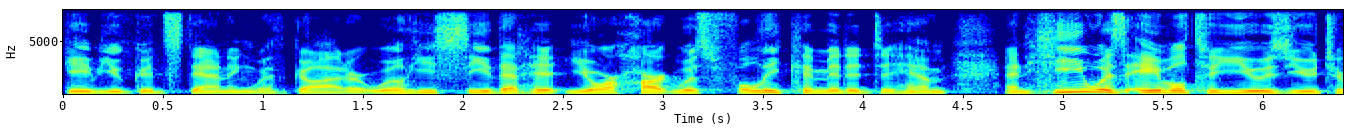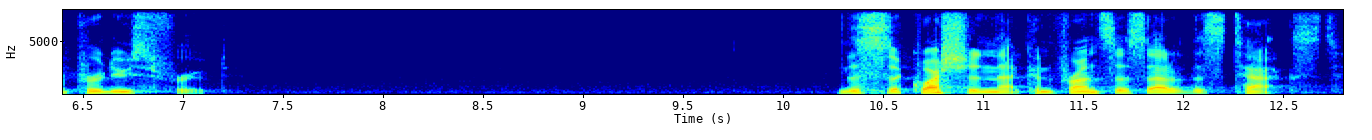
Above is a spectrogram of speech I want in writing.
gave you good standing with God? Or will he see that your heart was fully committed to him and he was able to use you to produce fruit? This is a question that confronts us out of this text.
